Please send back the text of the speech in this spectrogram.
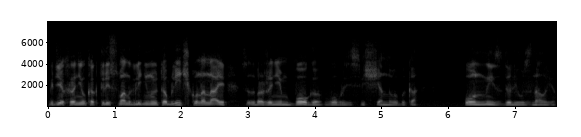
где хранил как талисман глиняную табличку на Нае с изображением Бога в образе священного быка. Он издали узнал ее.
